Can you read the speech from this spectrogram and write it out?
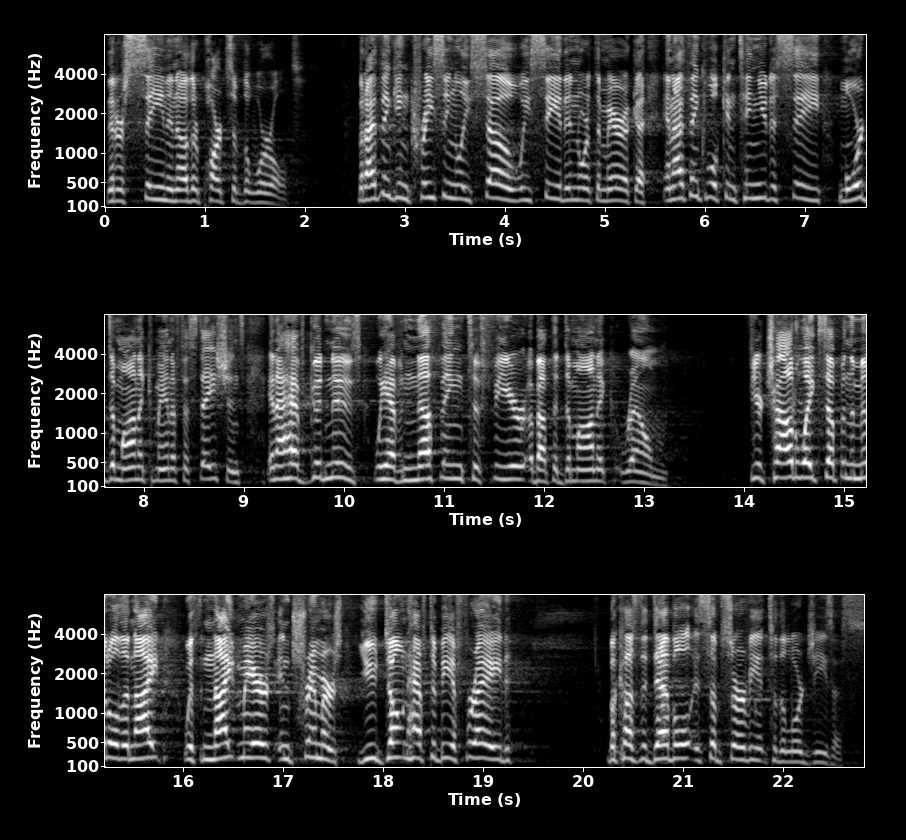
that are seen in other parts of the world. But I think increasingly so, we see it in North America. And I think we'll continue to see more demonic manifestations. And I have good news we have nothing to fear about the demonic realm. If your child wakes up in the middle of the night with nightmares and tremors, you don't have to be afraid because the devil is subservient to the Lord Jesus.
